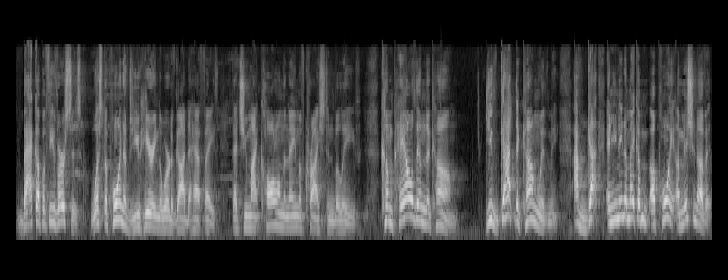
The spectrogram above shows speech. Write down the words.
Back up a few verses. What's the point of you hearing the word of God to have faith? That you might call on the name of Christ and believe. Compel them to come. You've got to come with me. I've got, and you need to make a, a point, a mission of it.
